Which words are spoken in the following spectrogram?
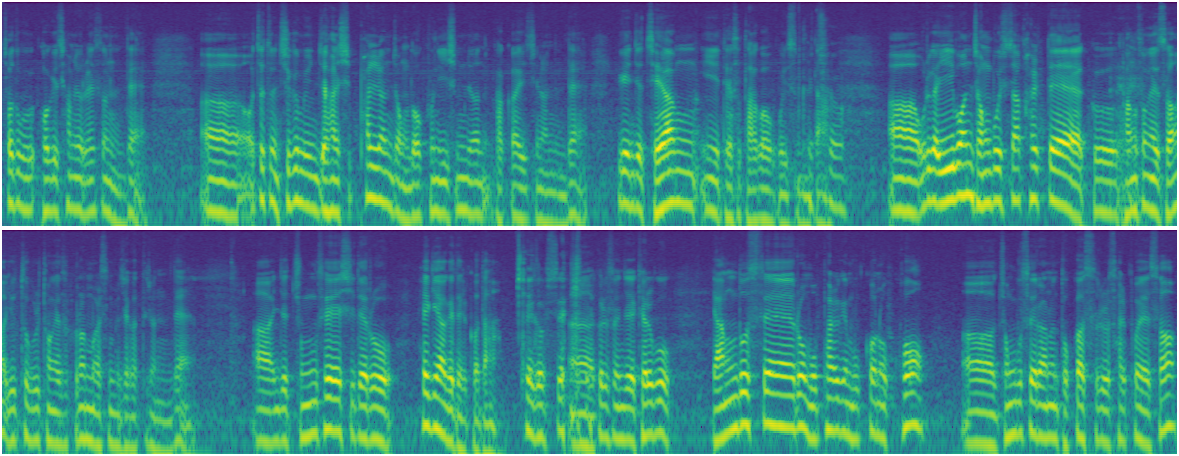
저도 그- 거기에 참여를 했었는데 어, 어쨌든 지금이 이제 한 18년 정도 근 20년 가까이 지났는데 이게 이제 재앙이 돼서 다가오고 있습니다. 그렇죠. 아, 우리가 이번 정부 시작할 때 그 방송에서 유튜브를 통해서 그런 말씀을 제가 드렸는데 아, 이제 중세 시대로 회귀하게 될 거다. 계급세. 어, 그래서 이제 결국 양도세로 못 팔게 묶어놓고 어, 종부세라는 독가스를 살포해서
